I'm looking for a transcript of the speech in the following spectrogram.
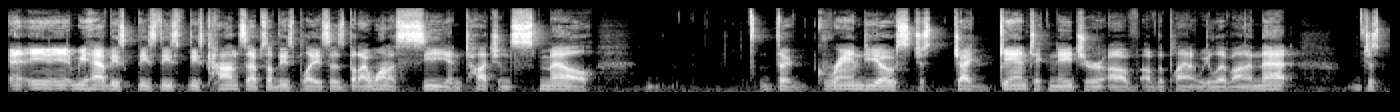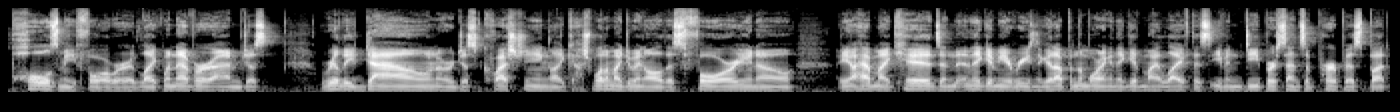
and we have these these these these concepts of these places, but I want to see and touch and smell the grandiose, just gigantic nature of of the planet we live on, and that just pulls me forward. Like whenever I'm just really down or just questioning, like, gosh, what am I doing all this for? You know you know, I have my kids and, and they give me a reason to get up in the morning and they give my life this even deeper sense of purpose. But,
